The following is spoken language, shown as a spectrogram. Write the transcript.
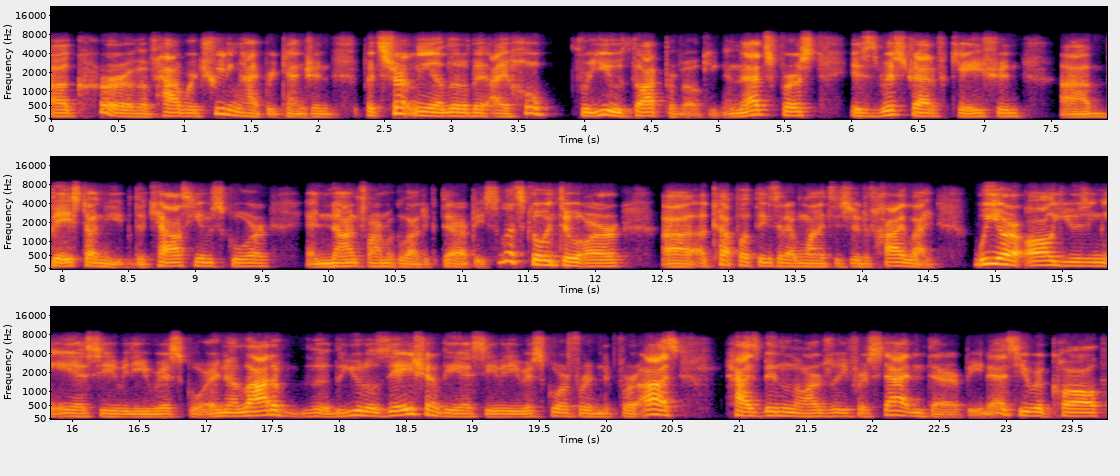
uh, curve of how we're treating hypertension, but certainly a little bit, I hope, for you, thought provoking. And that's first is risk stratification uh, based on the, calcium score and non pharmacologic therapy. So let's go into our uh, a couple of things that I wanted to sort of highlight. We are all using the ASCVD risk score, and a lot of the, the utilization of the ASCVD risk score for for us has been largely for statin therapy. And as you recall,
